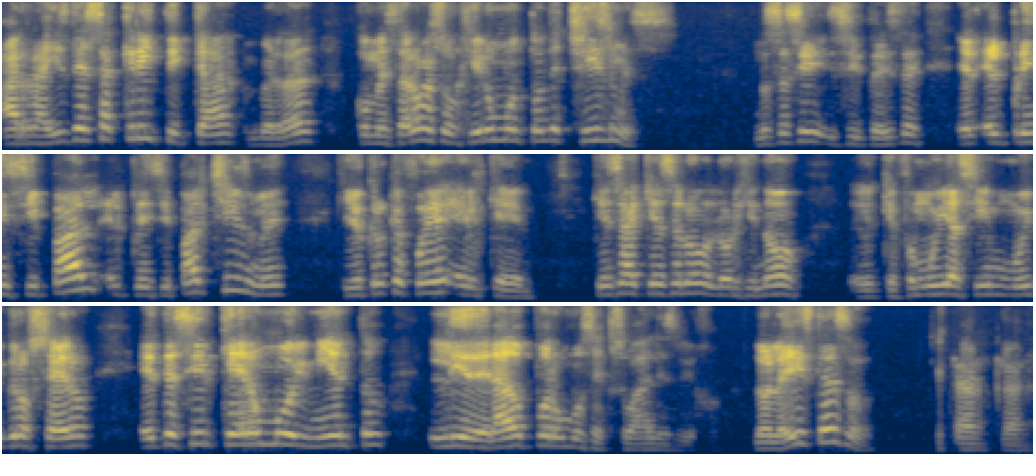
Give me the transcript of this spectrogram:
a raíz de esa crítica, ¿verdad? Comenzaron a surgir un montón de chismes. No sé si, si te diste. El, el, principal, el principal chisme, que yo creo que fue el que, quién sabe quién se lo, originó, eh, que fue muy así, muy grosero, es decir, que era un movimiento liderado por homosexuales, viejo. ¿Lo leíste eso? Sí, claro, claro.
